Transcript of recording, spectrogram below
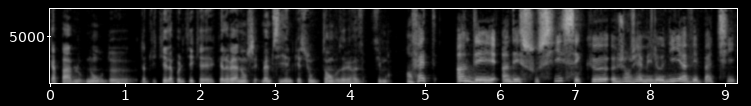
capable ou non d'appliquer la politique qu'elle avait annoncée Même s'il y a une question de temps, vous avez raison, six mois. En fait, un des, un des soucis, c'est que Giorgia Meloni avait bâti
